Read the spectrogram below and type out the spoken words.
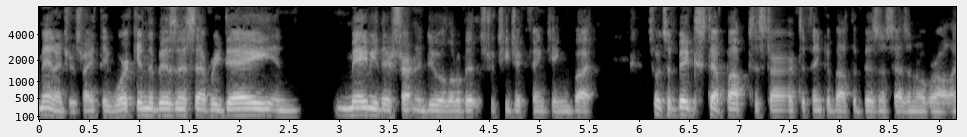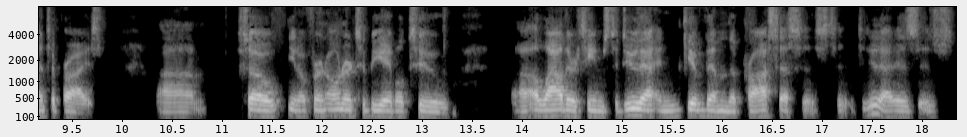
managers, right? They work in the business every day, and maybe they're starting to do a little bit of strategic thinking. But so it's a big step up to start to think about the business as an overall enterprise. Um, so, you know, for an owner to be able to uh, allow their teams to do that and give them the processes to, to do that is is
